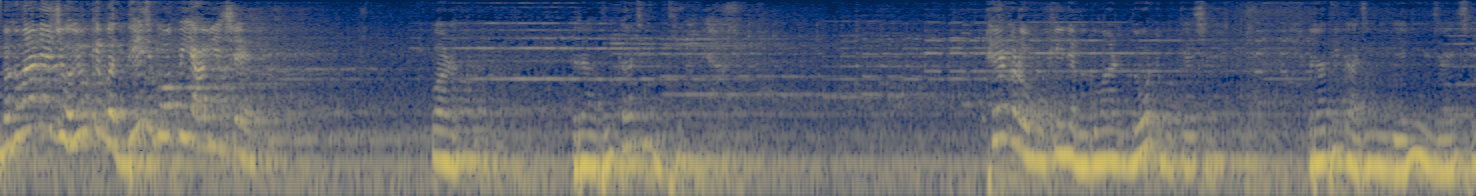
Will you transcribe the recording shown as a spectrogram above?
ભગવાને જોયું કે બધી જ ગોપી આવી છે. પણ રાધિકાજી નથી આવ્યા ઠેકડો મૂકીને ભગવાન લોટ મૂકે છે. રાધિકાજીની ડેલીએ જાય છે.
